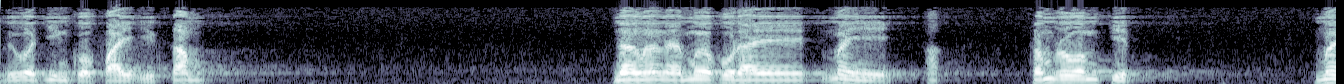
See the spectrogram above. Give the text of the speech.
หรือว่ายิ่งกว่าไฟอีกซ้ำดังนั้นเมื่อผู้ใดไม่สำรวมจิต ไม่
